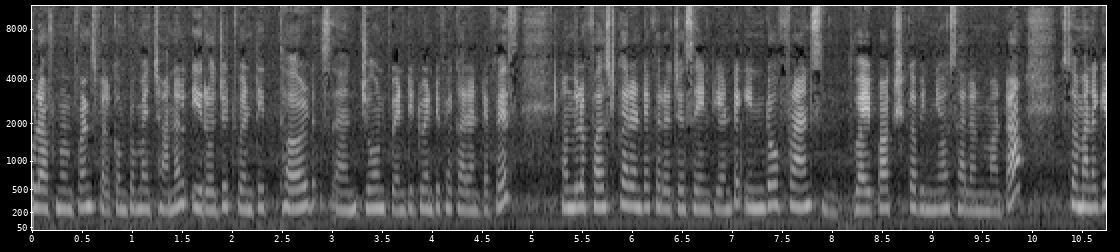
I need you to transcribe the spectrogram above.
Good afternoon friends welcome to my channel ఈరోజు twenty third June twenty twenty five current affairs అందులో ఫస్ట్ కరెంట్ అఫైర్ వచ్చేసి ఏంటి అంటే ఇండో ఫ్రాన్స్ ద్వైపాక్షిక విన్యాసాలు అనమాట సో మనకి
